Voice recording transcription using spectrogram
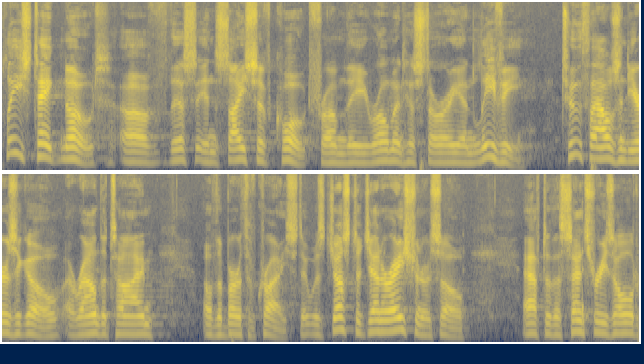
Please take note of this incisive quote from the Roman historian Livy, 2,000 years ago, around the time of the birth of Christ. It was just a generation or so after the centuries old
